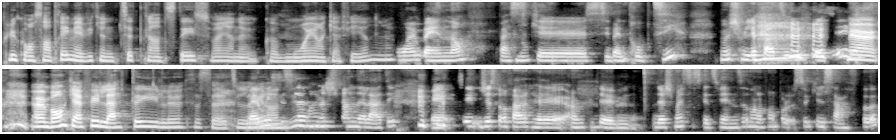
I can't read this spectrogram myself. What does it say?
plus concentré, mais vu qu'il y a une petite quantité, souvent, il y en a comme moins en caféine? Oui, ben non parce que c'est bien trop petit. Moi, je voulais faire du Mais un, un, bon café latte, là, ça, ça tu l'as ben oui, c'est ça. Moi, je suis fan de latte. Mais juste pour faire euh, un peu de, de chemin sur ce que tu viens de dire, dans le fond, pour ceux qui ne le savent pas,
